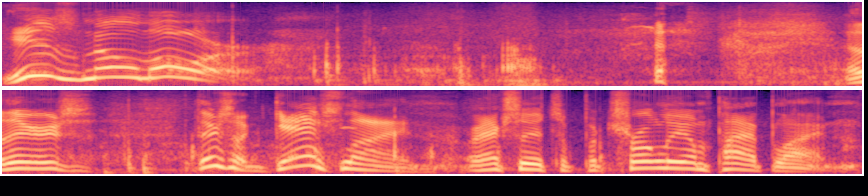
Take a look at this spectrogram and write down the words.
is no more. now there's there's a gas line, or actually it's a petroleum pipeline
